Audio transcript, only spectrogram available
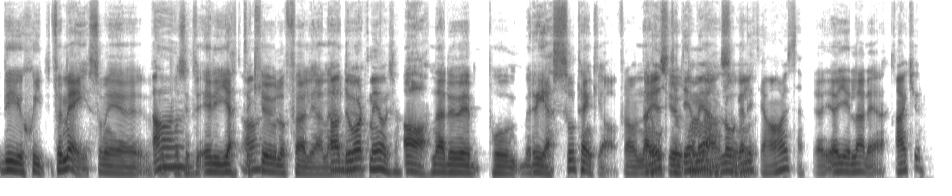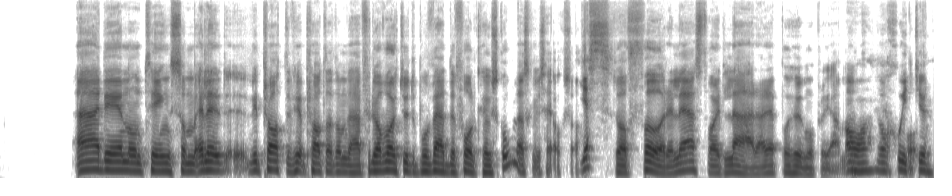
det är ju skit, för mig som är Ja. fotbollsintresserad, är det jättekul att följa när Ja, du har varit med också. Ja, när du är på resor tänker jag. När Ja, just det. Det med. Logga lite. Ja, just det. Jag, jag gillar det. Ja, kul. Är det någonting som, eller vi, pratar, vi har pratat om det här, för du har varit ute på Väddö folkhögskola ska vi säga också. Yes. Du har föreläst, varit lärare på humorprogrammet. Ja, det var skitkul.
